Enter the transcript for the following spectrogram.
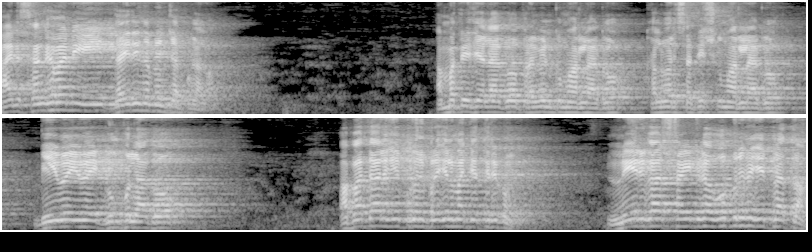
ఆయన సంఘమని ధైర్యంగా మేము చెప్పగలం. అమ్మతేజ లాగో ప్రవీణ్ కుమార్ లాగో కల్వరి సతీష్ కుమార్ లాగో బీవైవై గుంపులాగో అబద్ధాలు చెప్పుకొని ప్రజల మధ్య తిరగం. నేరుగా స్ట్రైట్గా ఓపెన్గా చెప్పేస్తాం.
